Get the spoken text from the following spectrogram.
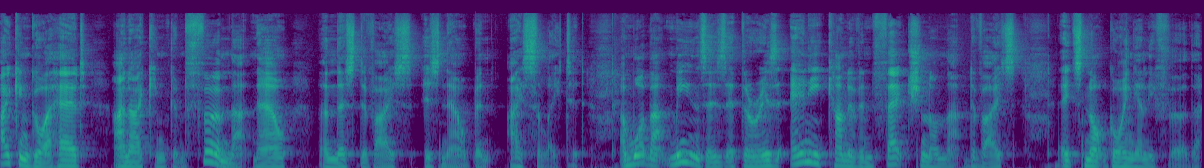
I can go ahead and I can confirm that now and this device is now been isolated. And what that means is if there is any kind of infection on that device, it's not going any further.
